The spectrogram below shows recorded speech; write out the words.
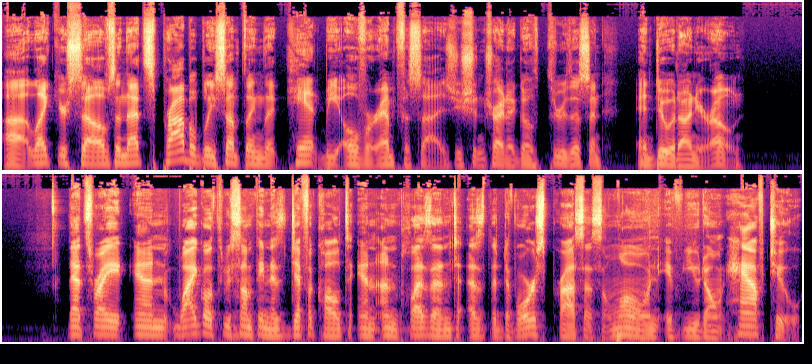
uh, like yourselves. And that's probably something that can't be overemphasized. You shouldn't try to go through this and, and do it on your own. That's right. And why go through something as difficult and unpleasant as the divorce process alone if you don't have to?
